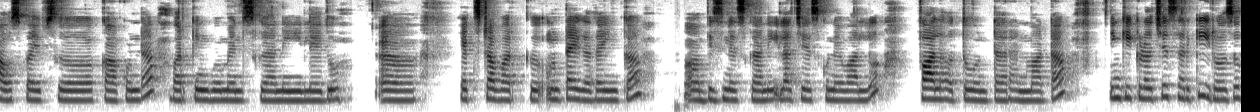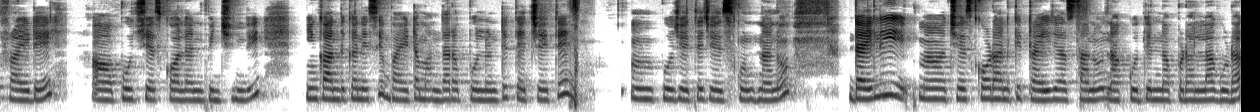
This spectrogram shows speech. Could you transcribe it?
హౌస్ వైఫ్స్ కాకుండా వర్కింగ్ ఉమెన్స్ కానీ లేదు ఎక్స్ట్రా వర్క్ ఉంటాయి కదా ఇంకా బిజినెస్ కానీ ఇలా చేసుకునే వాళ్ళు ఫాలో అవుతూ ఉంటారనమాట ఇంక ఇక్కడ వచ్చేసరికి ఈరోజు ఫ్రైడే పూజ చేసుకోవాలనిపించింది. ఇంకా అందుకనేసి బయట మందార పూలు ఉంటే తెచ్చైతే పూజ అయితే చేసుకుంటున్నాను. డైలీ చేసుకోవడానికి ట్రై చేస్తాను. నాకు కుదిరినప్పుడల్లా కూడా.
